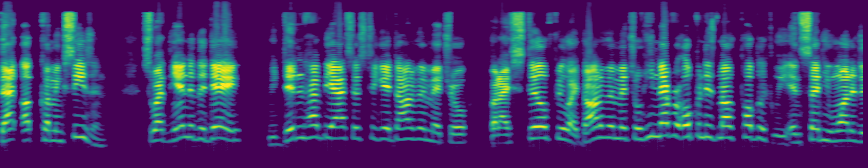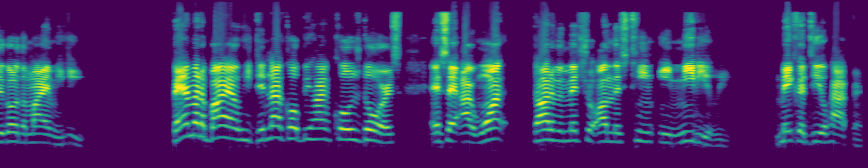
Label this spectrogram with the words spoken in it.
that upcoming season. So at the end of the day, we didn't have the assets to get Donovan Mitchell, but I still feel like Donovan Mitchell, he never opened his mouth publicly and said he wanted to go to the Miami Heat. Bam Adebayo, he did not go behind closed doors and say, I want Donovan Mitchell on this team immediately. Make a deal happen.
